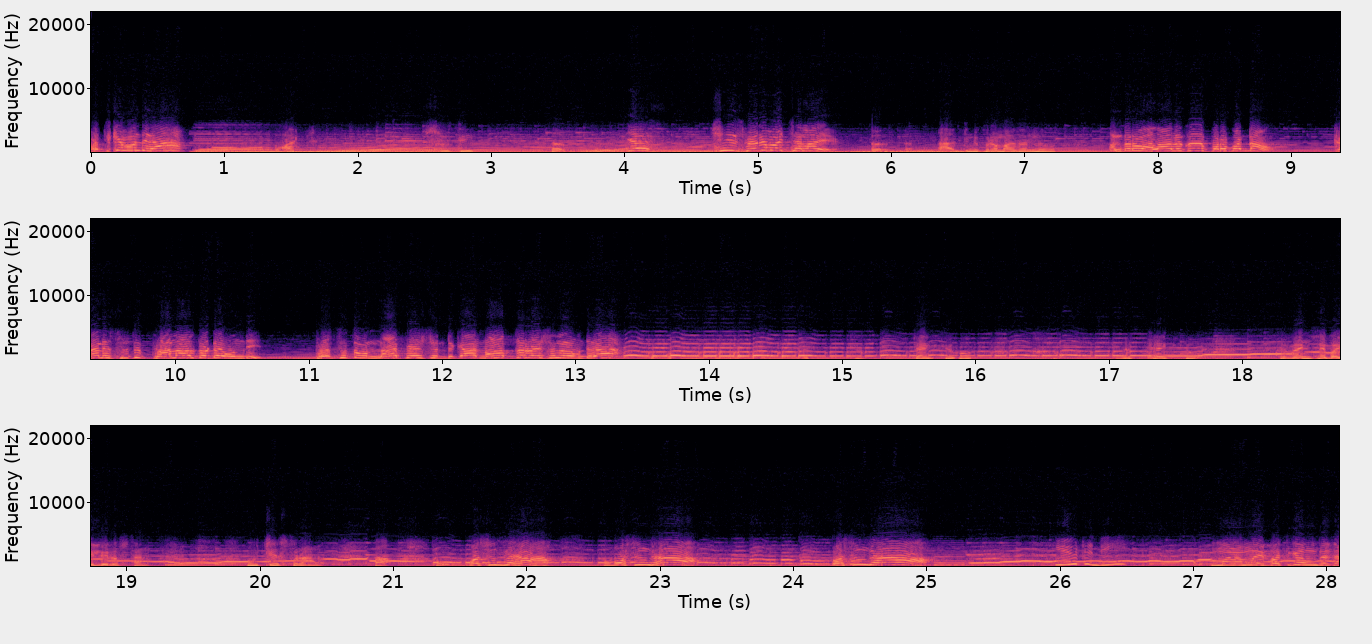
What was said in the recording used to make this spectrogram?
బతికే ఉందిరా. వాట్ శృతి? అగ్ని ప్రమాదంలో? అందరూ అలా అనుకుని పొరపడ్డాం. కానీ శృతి ప్రాణాలతోటే ఉంది. ప్రస్తుతం నా పేషెంట్గా నా అబ్జర్వేషన్లో ఉందిరా. థ్యాంక్ యూ థ్యాంక్ యూ వెంటనే బయలుదేరి వస్తాను పూజ చేస్తున్నాను వసుంధర వసుంధర వసుంధర. ఏమిటండి? మన అమ్మాయి బతికే ఉందట.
